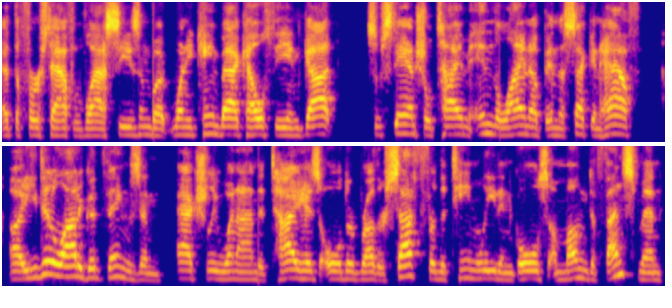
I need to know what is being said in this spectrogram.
at the first half of last season, but when he came back healthy and got substantial time in the lineup in the second half, uh, he did a lot of good things and actually went on to tie his older brother Seth for the team lead in goals among defensemen.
